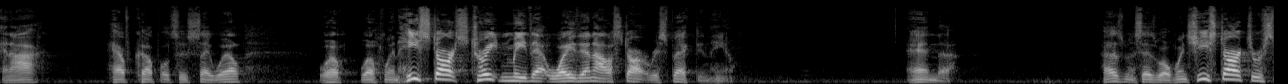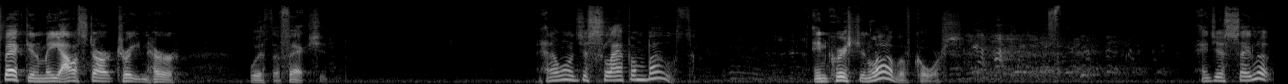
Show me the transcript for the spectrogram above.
and I have couples who say, "Well, well, well, when he starts treating me that way, then I'll start respecting him." And the husband says, Well, when she starts respecting me, I'll start treating her with affection. And I want to just slap them both. In Christian love, of course. And just say, Look,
